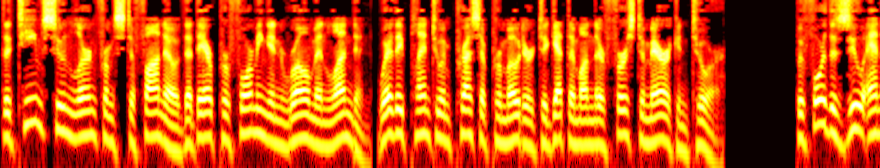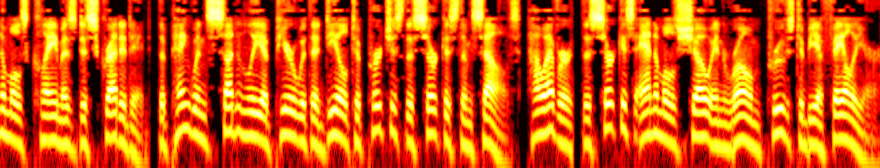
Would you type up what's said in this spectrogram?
The team soon learn from Stefano that they are performing in Rome and London, where they plan to impress a promoter to get them on their first American tour. Before the zoo animals' claim is discredited, the penguins suddenly appear with a deal to purchase the circus themselves, however, the circus animals show in Rome proves to be a failure.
